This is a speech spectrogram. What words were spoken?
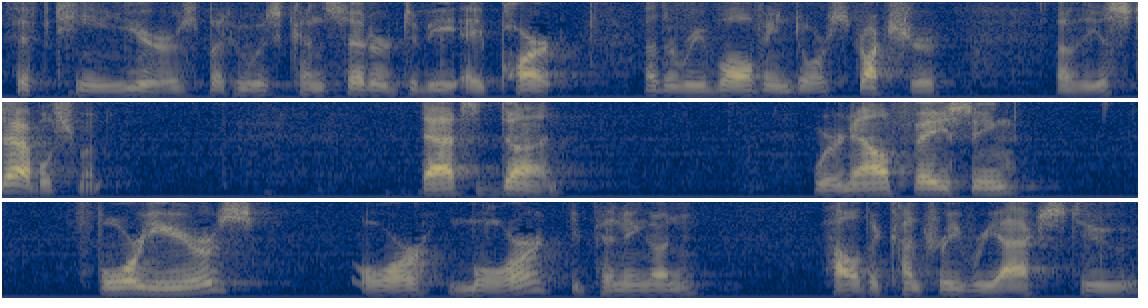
15 years, but who was considered to be a part of the revolving door structure of the establishment. That's done. We're now facing four years or more, depending on how the country reacts to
